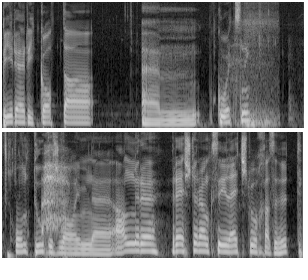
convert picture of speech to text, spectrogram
Birre Ricotta ähm, Gutzli. Und du bist noch in einem anderen Restaurant gewesen, letzte Woche, also heute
